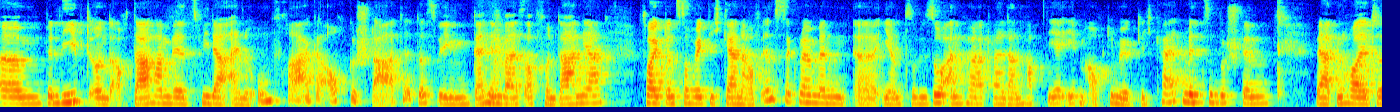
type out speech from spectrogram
ähm, beliebt. Und auch da haben wir jetzt wieder eine Umfrage auch gestartet. Deswegen der Hinweis auch von Dania. Folgt uns doch wirklich gerne auf Instagram, wenn äh, ihr uns sowieso anhört, weil dann habt ihr eben auch die Möglichkeit mitzubestimmen. Wir hatten heute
